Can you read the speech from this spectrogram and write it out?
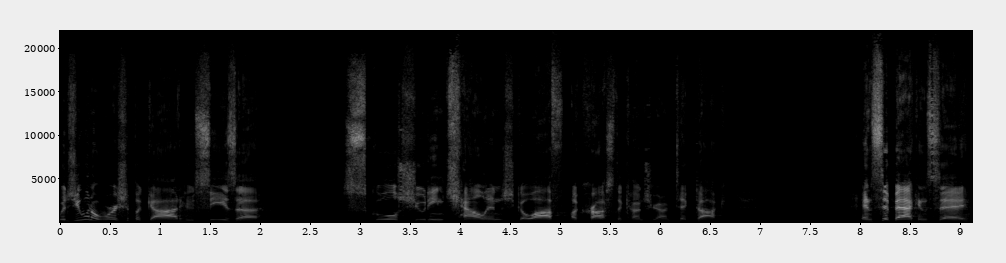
Would you want to worship a God who sees a school shooting challenge go off across the country on TikTok and sit back and say,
